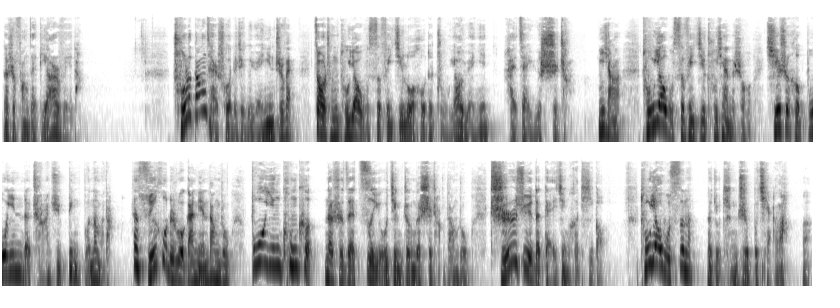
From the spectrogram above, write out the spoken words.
那是放在第二位的。除了刚才说的这个原因之外，造成图幺五四飞机落后的主要原因还在于市场。你想啊，图幺五四飞机出现的时候，其实和波音的差距并不那么大。但随后的若干年当中，波音、空客那是在自由竞争的市场当中持续的改进和提高。图幺五四呢，那就停滞不前了啊。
